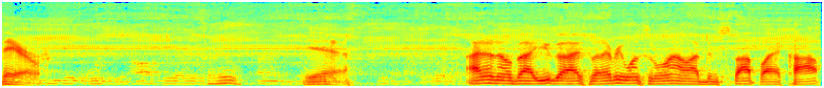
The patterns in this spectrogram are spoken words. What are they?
there. Yeah. I don't know about you guys, but every once in a while I've been stopped by a cop,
